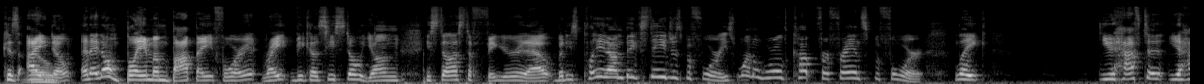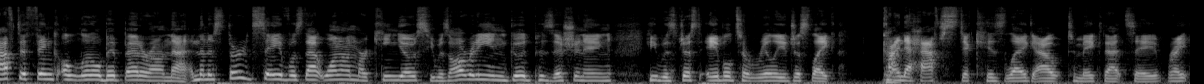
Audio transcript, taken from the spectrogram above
Because I don't. And I don't blame Mbappe for it, right? Because he's still young. He still has to figure it out. But he's played on big stages before. He's won a World Cup for France before. Like, you have to you have to think a little bit better on that. And then his third save was that one on Marquinhos. He was already in good positioning. He was just able to really just like kind of half stick his leg out to make that save, right?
